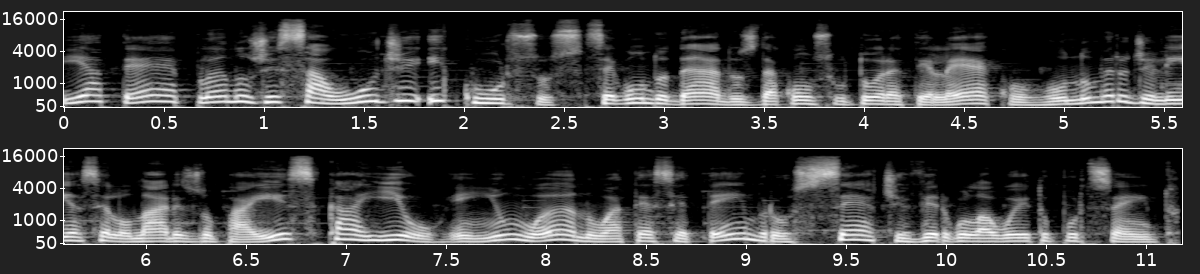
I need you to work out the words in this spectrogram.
e até planos de saúde e cursos. Segundo dados da consultora Teleco, o número de linhas celulares no país caiu em um ano até setembro 7,8%.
